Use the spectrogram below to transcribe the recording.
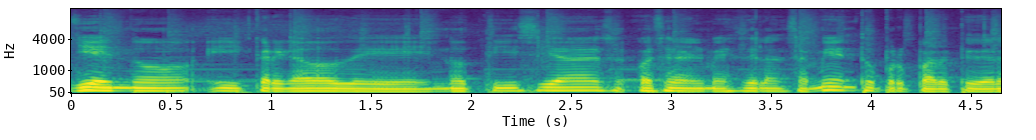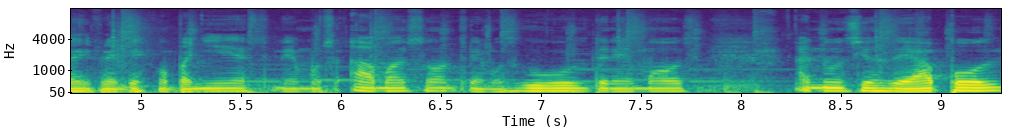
lleno y cargado de noticias. Va a ser el mes de lanzamiento por parte de las diferentes compañías. Tenemos Amazon, tenemos Google, tenemos anuncios de Apple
